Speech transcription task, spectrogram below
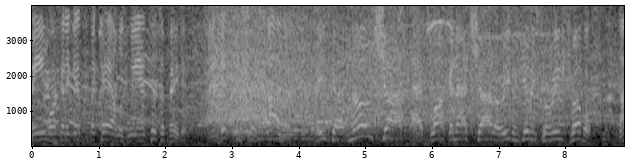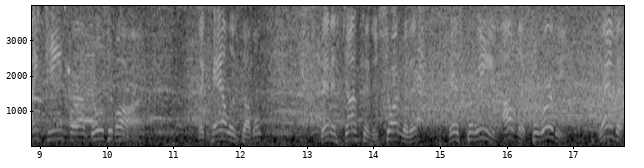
Kareem working against McHale as we anticipated. And hits the short skyhook. He's got no shot at blocking that shot or even giving Kareem trouble. 19 for Abdul-Jabbar. McHale is doubled. Dennis Johnson is short with it. Here's Kareem, outlet to Worthy. Rambis.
